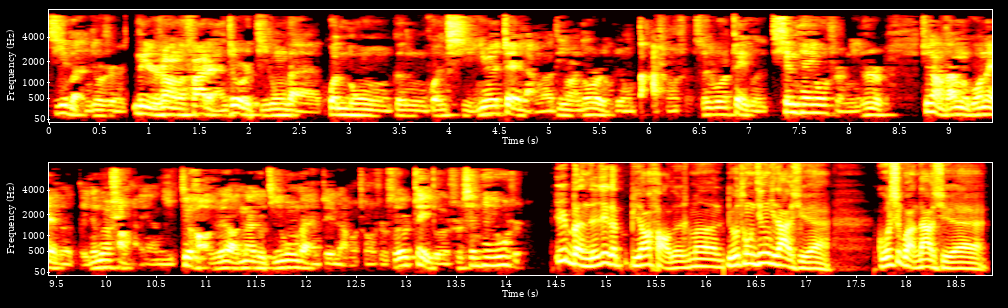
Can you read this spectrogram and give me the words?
基本就是历史上的发展就是集中在关东跟关西，因为这两个地方都是有这种大城市，所以说这个先天优势，你是就像咱们国内的北京跟上海一样，你最好的学校那就集中在这两个城市，所以说这个是先天优势。日本的这个比较好的什么流通经济大学、国士馆大学。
